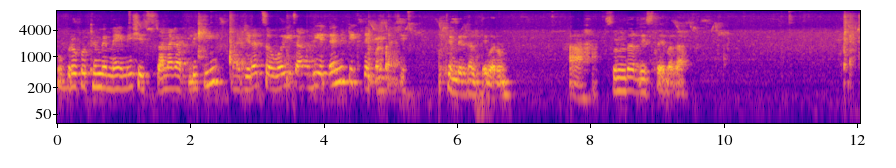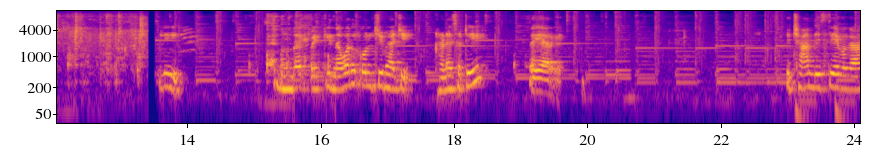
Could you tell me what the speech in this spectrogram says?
खोबरं कोथिंबीर नेहमी शिजताना घातली की भाजीला चवही चांगली येते आणि टिकते पण भाजी. कोथिंबीर घालते वरून. हा हा. सुंदर दिसतंय बघा. आपली सुंदरपैकी नवलकोलची भाजी खाण्यासाठी तयार आहे. ती छान दिसते बघा.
